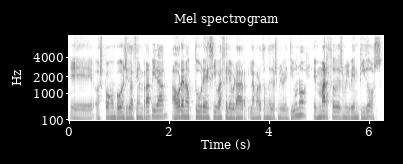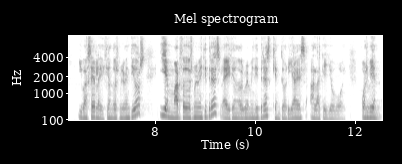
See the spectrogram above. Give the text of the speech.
Eh, os pongo un poco en situación rápida. Ahora en octubre se iba a celebrar la maratón de 2021. En marzo de 2022 iba a ser la edición 2022 y en marzo de 2023 la edición 2023 que en teoría es a la que yo voy. Pues bien,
